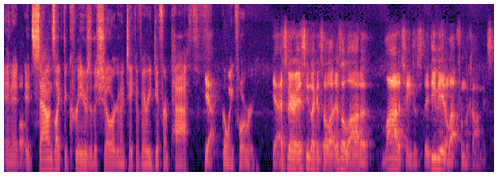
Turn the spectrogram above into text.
and it, Oh. it sounds like the creators of the show are going to take a very different path Yeah. going forward. Yeah, it's very. It seems like it's a lot. There's a lot of lot of changes. They deviate a lot from the comics.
